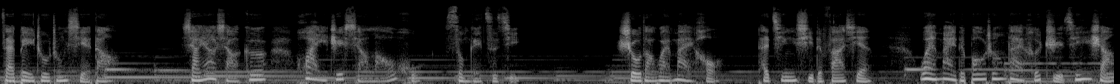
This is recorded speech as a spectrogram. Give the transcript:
在备注中写道：“想要小哥画一只小老虎送给自己。”收到外卖后。他惊喜地发现，外卖的包装袋和纸巾上，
